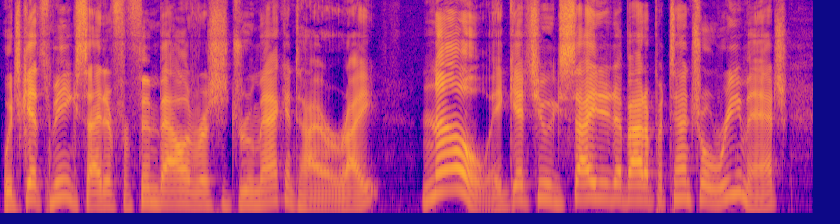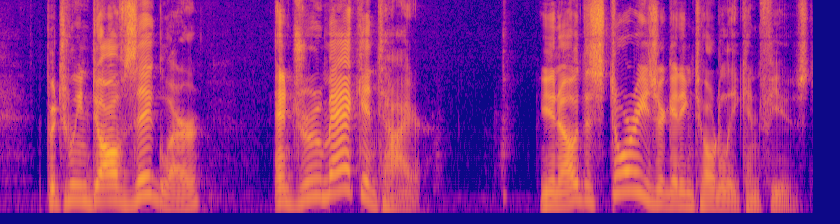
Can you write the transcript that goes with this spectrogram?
which gets me excited for Finn Balor versus Drew McIntyre, right? No, it gets you excited about a potential rematch between Dolph Ziggler and Drew McIntyre. You know, the stories are getting totally confused.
